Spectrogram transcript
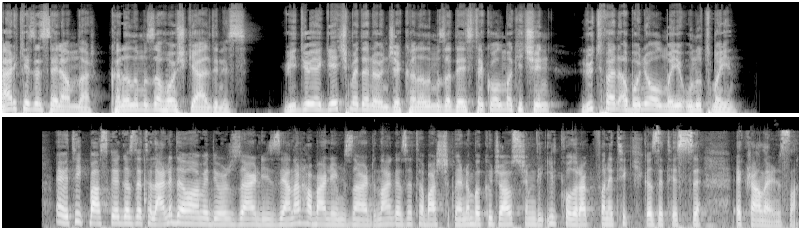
Herkese selamlar. Kanalımıza hoş geldiniz. Videoya geçmeden önce kanalımıza destek olmak için lütfen abone olmayı unutmayın. Evet ilk baskıya gazetelerle devam ediyoruz değerli izleyenler. Haberlerimizin ardından gazete başlıklarına bakacağız. Şimdi ilk olarak Fanatik gazetesi ekranlarınıza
